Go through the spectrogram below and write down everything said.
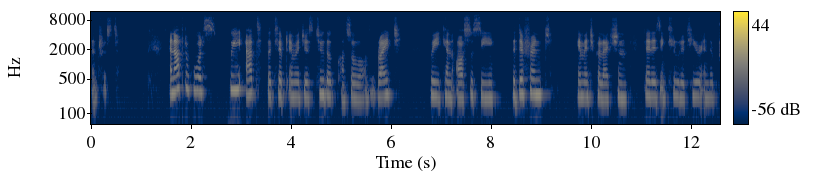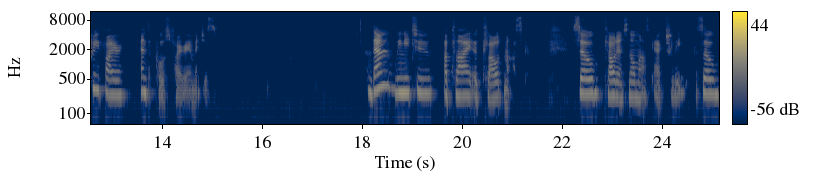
interest. And afterwards, we add the clipped images to the console on the right, where you can also see the different image collection that is included here in the pre-fire and the post-fire images. Then we need to apply a cloud mask. So cloud and snow mask actually. So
